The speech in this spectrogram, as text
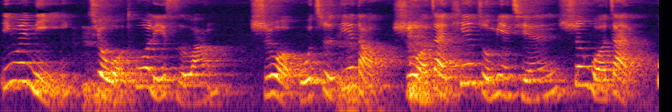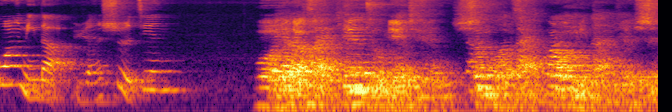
因为你救我脱离死亡。使我不致跌倒，使我在天主面前生活在光明的人世间。我要在天主面前生活在光明的人世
